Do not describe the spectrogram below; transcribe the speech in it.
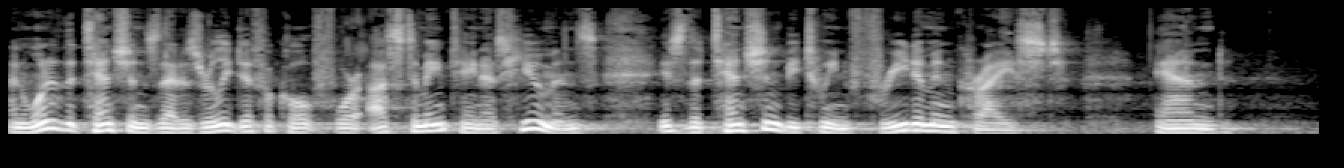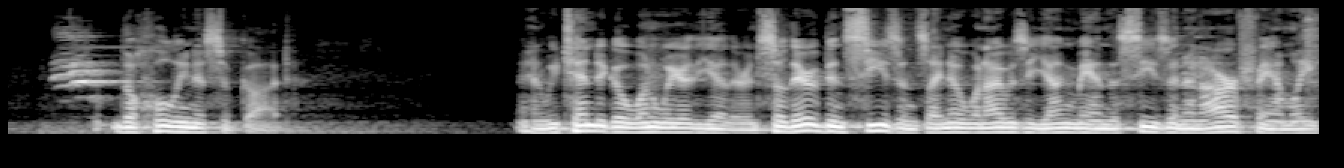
And one of the tensions that is really difficult for us to maintain as humans is the tension between freedom in Christ and the holiness of God. And we tend to go one way or the other. And so there have been seasons. I know when I was a young man, the season in our family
